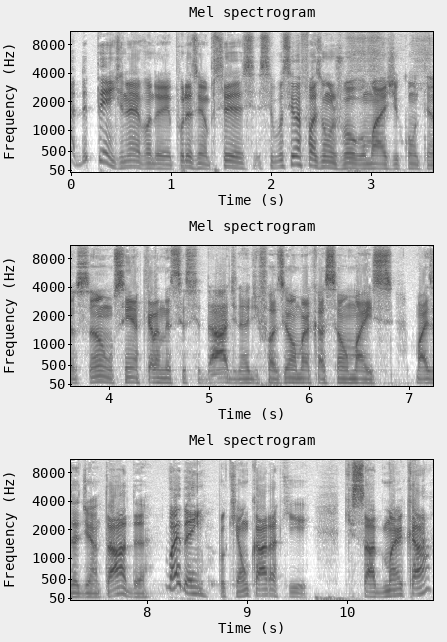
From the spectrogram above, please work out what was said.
Ah, depende, né, Vanderlei? Por exemplo, se, se você vai fazer um jogo mais de contenção, sem aquela necessidade, né, de fazer uma marcação mais, mais adiantada, vai bem, porque é um cara que, que sabe marcar,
